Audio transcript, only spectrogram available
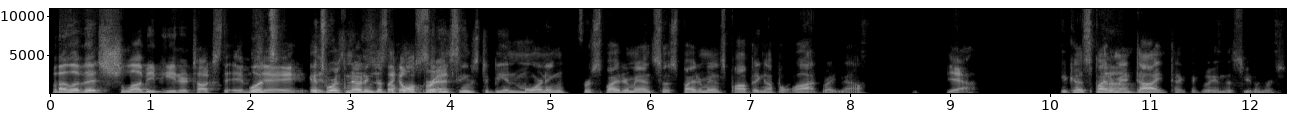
But I love that schlubby Peter talks to MJ. Well, It's and worth noting that the like, "I whole city bread." seems to be in mourning for Spider Man, so Spider Man's popping up a lot right now Yeah. because Spider Man Uh, died technically in this universe.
